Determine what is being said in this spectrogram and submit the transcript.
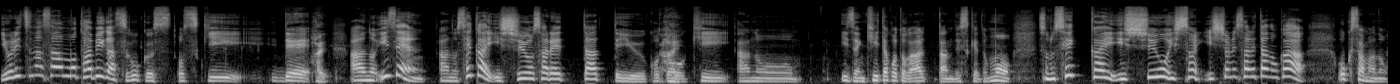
頼綱さんも旅がすごくお好きで、はい、あの以前あの世界一周をされたっていうことをき、はい、あの以前聞いたことがあったんですけどもその世界一周を一緒一緒にされたのが奥様の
